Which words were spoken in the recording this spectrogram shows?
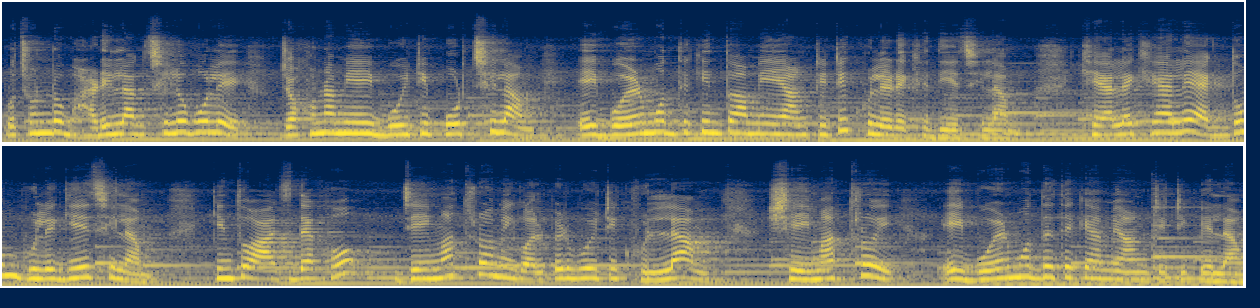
প্রচণ্ড ভারী লাগছিল বলে যখন আমি এই বইটি পড়ছিলাম, এই বইয়ের মধ্যে কিন্তু আমি এই আংটিটি খুলে রেখে দিয়েছিলাম। খেয়ালে খেয়ালে একদম ভুলে গিয়েছিলাম। কিন্তু আজ দেখো, যেইমাত্র আমি গল্পের বইটি খুললাম সেই মাত্রই এই বইয়ের মধ্যে থেকে আমি আংটিটি পেলাম।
